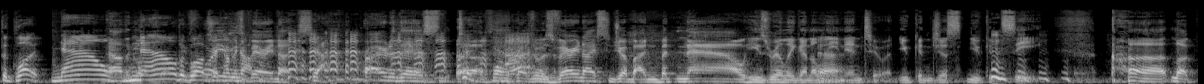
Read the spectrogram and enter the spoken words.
the glove now. Now the gloves, now are, the gloves are he coming was off. Very nice. yeah. Prior to this, uh, former president was very nice to Joe Biden, but now he's really going to Yeah. lean into it. You can just you can see. uh, look,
